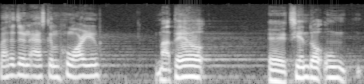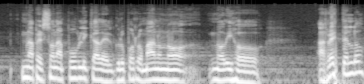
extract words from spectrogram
Matthew didn't ask him, Who are you? Mateo, eh, siendo un- una persona pública del grupo romano, no, no dijo, arréstenlo.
